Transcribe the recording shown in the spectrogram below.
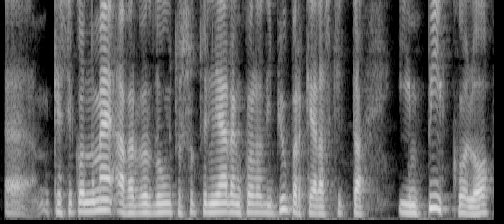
eh, che secondo me avrebbero dovuto sottolineare ancora di più perché era scritta in piccolo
